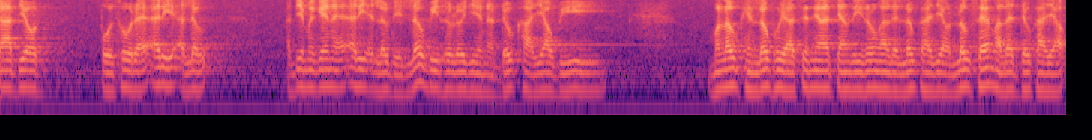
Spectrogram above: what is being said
ကားပြောပို့ဆိုတဲ့အဲ့ဒီအလုတ်အပြစ်မကင်းတဲ့အဲ့ဒီအလုတ်တွေလောက်ပြီဆိုလို့ရှိရင်တော့ဒုက္ခရောက်ပြီ မလောက်ခင်လောက်ဖို့ရစဉ်းညာကြံစီတော့ကလည်းဒုက္ခရောက်လှုပ်ဆဲမှလည်းဒုက္ခရောက်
